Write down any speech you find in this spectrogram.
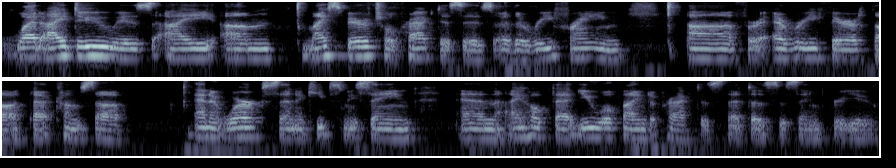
what I do is I um, my spiritual practices are the reframe uh, for every fair thought that comes up. And it works and it keeps me sane. And I hope that you will find a practice that does the same for you.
